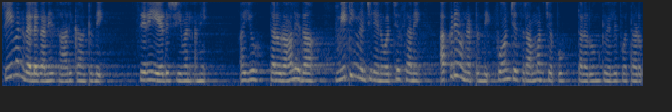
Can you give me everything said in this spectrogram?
శ్రీమన్ వెళ్ళగానే సారిక అంటుంది. సిరి ఏది శ్రీమన్? అని. అయ్యో తను రాలేదా? మీటింగ్ నుంచి నేను వచ్చేసాని. అక్కడే ఉన్నట్టుంది. ఫోన్ చేసి రమ్మని చెప్పు. తన రూమ్కి వెళ్ళిపోతాడు.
